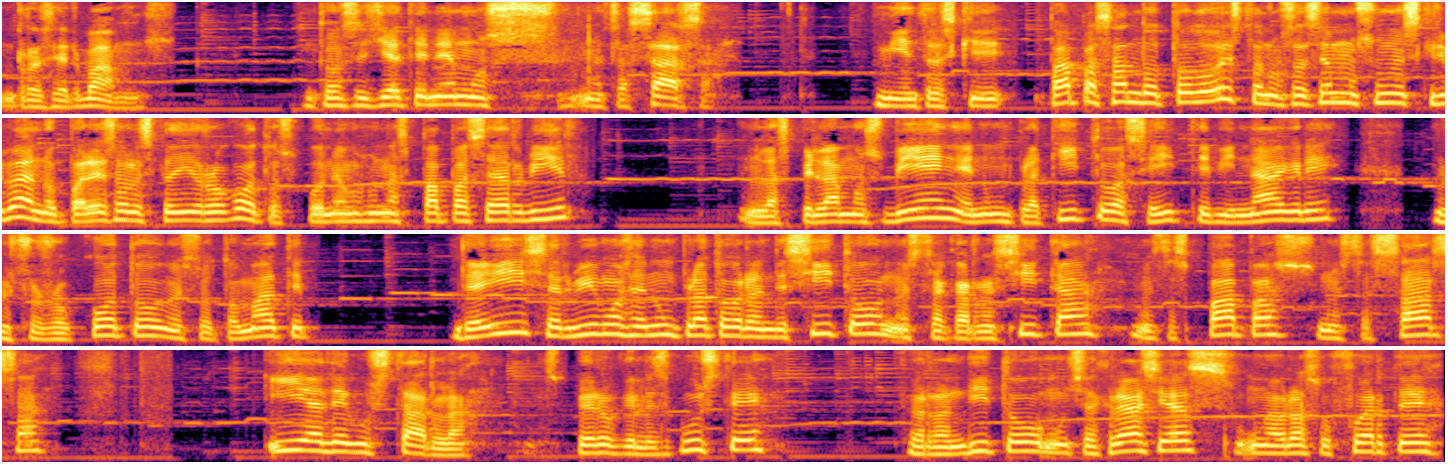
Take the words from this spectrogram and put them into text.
reservamos. Entonces ya tenemos nuestra salsa. Mientras que va pasando todo esto, nos hacemos un escribano. Para eso les pedí rocotos. Ponemos unas papas a hervir, las pelamos bien en un platito, aceite, vinagre, nuestro rocoto, nuestro tomate, De ahí servimos en un plato grandecito nuestra carnecita, nuestras papas, nuestra salsa y a degustarla. Espero que les guste. Fernandito, muchas gracias. Un abrazo fuerte.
